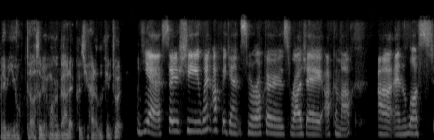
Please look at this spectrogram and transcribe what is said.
maybe you'll tell us a bit more about it because you had a look into it. Yeah, so she went up against Morocco's Rajae Akermach uh, and lost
